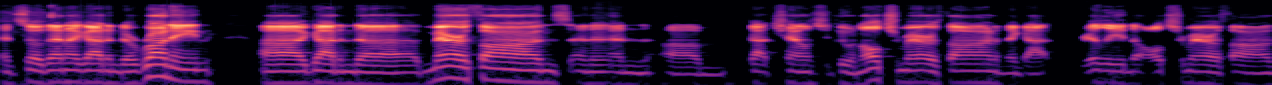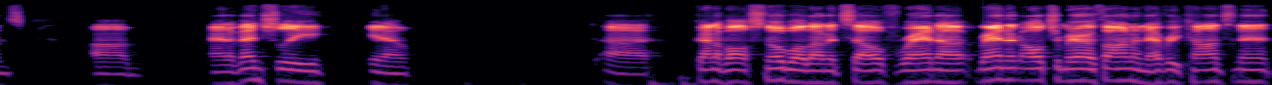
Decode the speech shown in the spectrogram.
And so then I got into running, uh, got into marathons, and then um, got challenged to do an ultra marathon, and then got really into ultra marathons. Um, and eventually, you know, uh, kind of all snowballed on itself. Ran a ran an ultra marathon on every continent.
